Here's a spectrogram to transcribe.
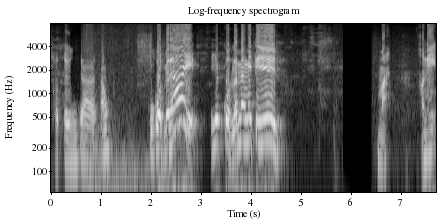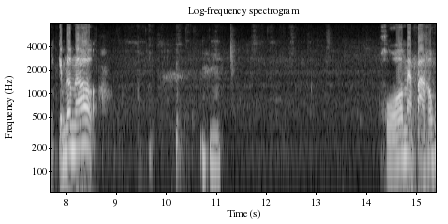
เขาตึงจัดเอ้า กูกดไม่ได้ไอ้เหี้ยกดแล้วแม่งไม่ตี มา คราวนี้เกมเริ่มแล้วโห แมปป่าเขาโพ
